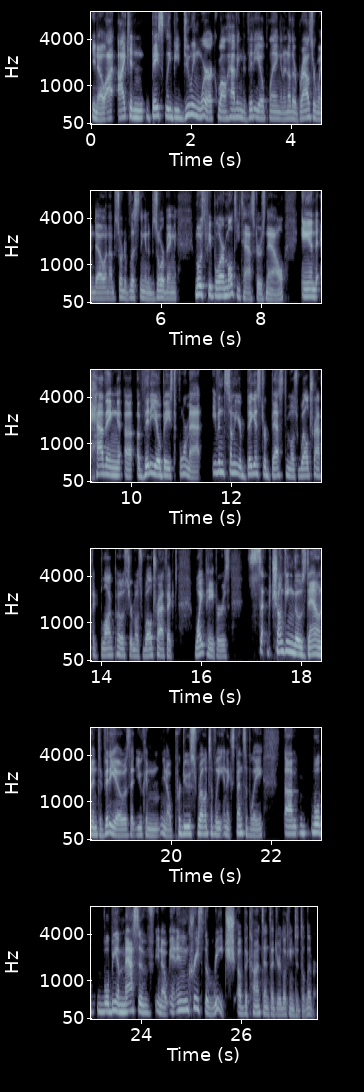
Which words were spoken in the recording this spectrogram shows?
You know I, I can basically be doing work while having the video playing in another browser window and i'm sort of listening and absorbing. Most people are multitaskers now and having a, a video based format even some of your biggest or best most well trafficked blog posts or most well trafficked white papers chunking those down into videos that you can you know produce relatively inexpensively um, will will be a massive you know and increase the reach of the content that you're looking to deliver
